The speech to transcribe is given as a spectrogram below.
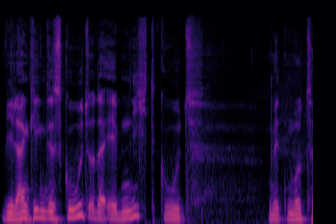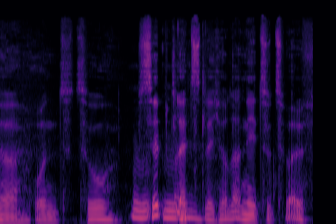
Wie lange ging das gut oder eben nicht gut mit Mutter und zu siebt letztlich, oder? Nee, zu zwölf.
